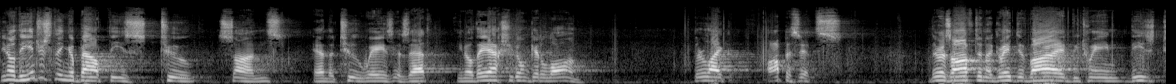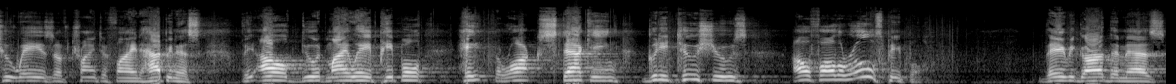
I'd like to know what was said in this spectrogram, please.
You know, the interesting about these two sons and the two ways is that, you know, they actually don't get along. They're like opposites. There is often a great divide between these two ways of trying to find happiness. The I'll do it my way people hate the rock stacking, goody two shoes, I'll follow the rules people. They regard them as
